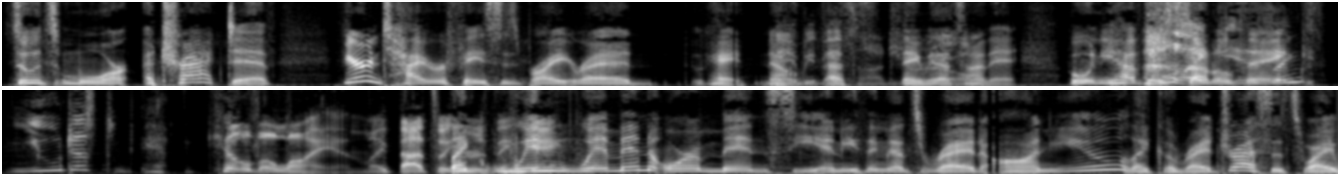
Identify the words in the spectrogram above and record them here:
So it's more attractive. If your entire face is bright red, okay, no, Maybe that's not maybe that's not it. But when you have those Like, subtle it's like things, you just killed a lion. Like that's what you're like thinking. when women or men see anything that's red on you, like a red dress, that's why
